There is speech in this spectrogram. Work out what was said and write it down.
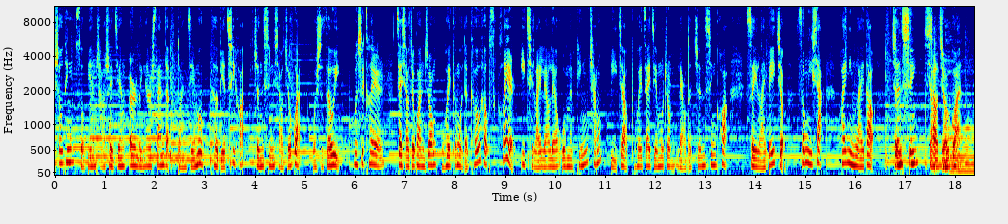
收听左边茶水间二零二三的短节目特别企划《真心小酒馆》，我是 Zoe，我是 Claire。在小酒馆中，我会跟我的 Co-host Claire 一起来聊聊我们平常比较不会在节目中聊的真心话，所以来杯酒松一下，欢迎来到真心小酒馆。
